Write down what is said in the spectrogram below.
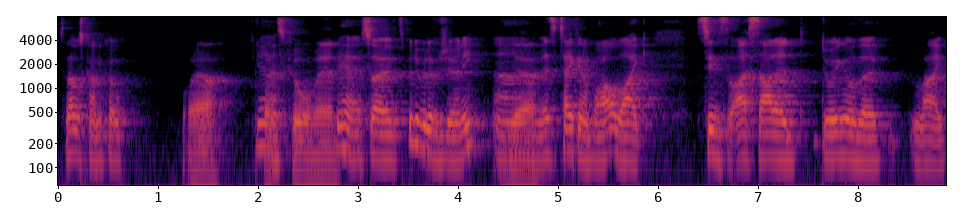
so that was kind of cool. wow, Yeah. that's cool, man. Yeah, so it's been a bit of a journey. Um, Yeah. It's taken a while. Like since I started doing all the like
